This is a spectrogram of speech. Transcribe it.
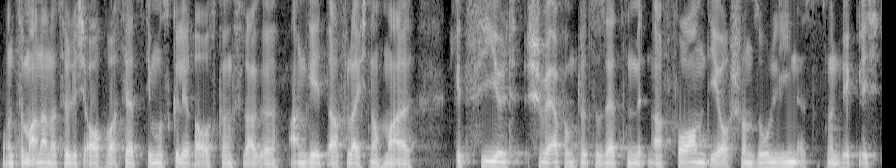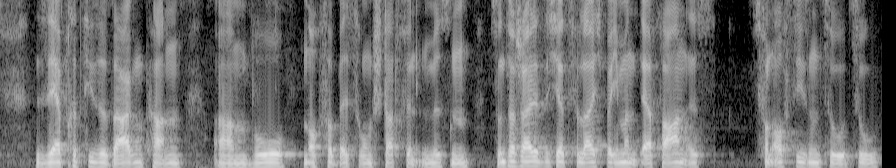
und zum anderen natürlich auch, was jetzt die muskuläre Ausgangslage angeht, da vielleicht nochmal gezielt Schwerpunkte zu setzen mit einer Form, die auch schon so lean ist, dass man wirklich sehr präzise sagen kann, ähm, wo noch Verbesserungen stattfinden müssen. Es unterscheidet sich jetzt vielleicht bei jemandem, der erfahren ist, von Offseason zu, zu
